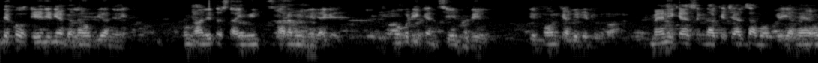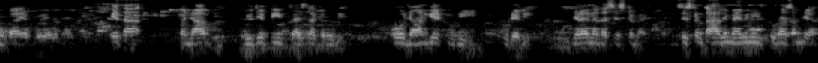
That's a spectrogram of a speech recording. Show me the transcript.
ਦੇਖੋ ਇਹ ਜਿਹੜੀਆਂ ਗੱਲਾਂ ਹੁੰਦੀਆਂ ਨੇ ਹੁਣ ਹਾਲੇ ਤਾਂ 27 ਮਹੀਨੇ 17 ਮਹੀਨੇ ਰਹਿ ਗਏ। ਨੋਬਡੀ ਕੈਨ ਸੇ ਟੁਡੇ ਕਿ ਕੌਣ ਕੈਂਡੀਡੇਟ ਹੋਗਾ ਮੈਂ ਨਹੀਂ ਕਹਿ ਸਕਦਾ ਕਿ ਚਹਿਲ ਸਾਹਿਬ ਹੋਣਗੇ ਜਾਂ ਮੈਂ ਹੋਊਗਾ ਜਾਂ ਕੋਈ ਹੋਊਗਾ। ਇਹ ਤਾਂ ਪੰਜਾਬ ਬੀਜੇਪੀ ਫੈਸਲਾ ਕਰੂਗੀ। ਉਹ ਜਾਣਗੇ ਟੂ ਦੀ ਟੂ ਦਿੱਲੀ ਜਿਹੜਾ ਇਹਨਾਂ ਦਾ ਸਿਸਟਮ ਹੈ। ਸਿਸਟਮ ਤਾਂ ਹਾਲੇ ਮੈਂ ਵੀ ਨਹੀਂ ਪੂਰਾ ਸਮਝਿਆ।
